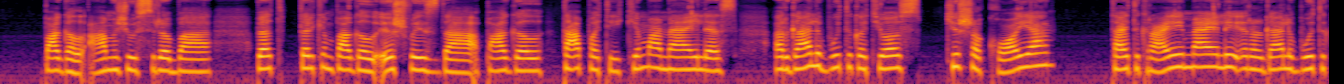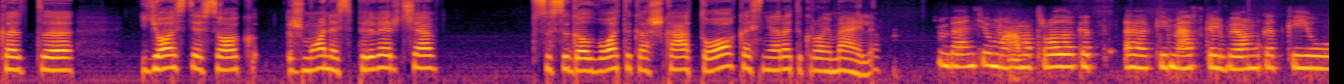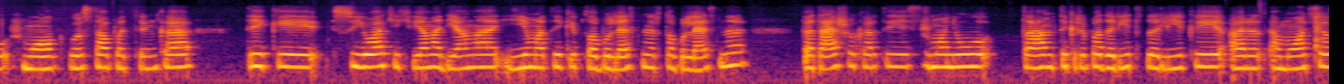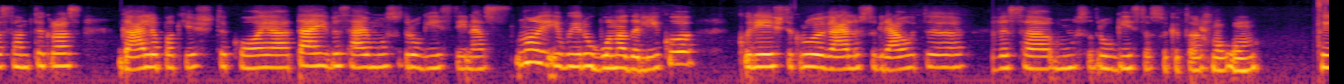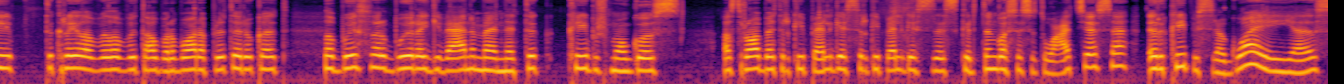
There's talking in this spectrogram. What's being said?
pagal amžiaus ribą, bet tarkim pagal išvaizdą, pagal tą pateikimą meilės, ar gali būti, kad jos kiša koją tai tikrajai meiliai ir ar gali būti, kad e, jos tiesiog žmonės priverčia susigalvoti kažką to, kas nėra tikroji meilė. Bent jau man atrodo, kad e, kaip mes kalbėjom, kad kai jau žmogus tau patinka, tai kai su juo kiekvieną dieną jį matai kaip tobulesnį ir tobulesnį, bet aišku, kartais žmonių tam tikri padaryti dalykai ar emocijos tam tikros gali pakišti koją tai visai mūsų draugystėj, nes, nu, įvairių būna dalykų, kurie iš tikrųjų gali sugriauti visą mūsų draugystę su kita žmogum. Taip, tikrai labai labai tau, Barbara, pritariu, kad labai svarbu yra gyvenime ne tik kaip žmogus atrodo, bet ir kaip elgesi, ir kaip elgesi skirtingose situacijose, ir kaip jis reaguoja į jas,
